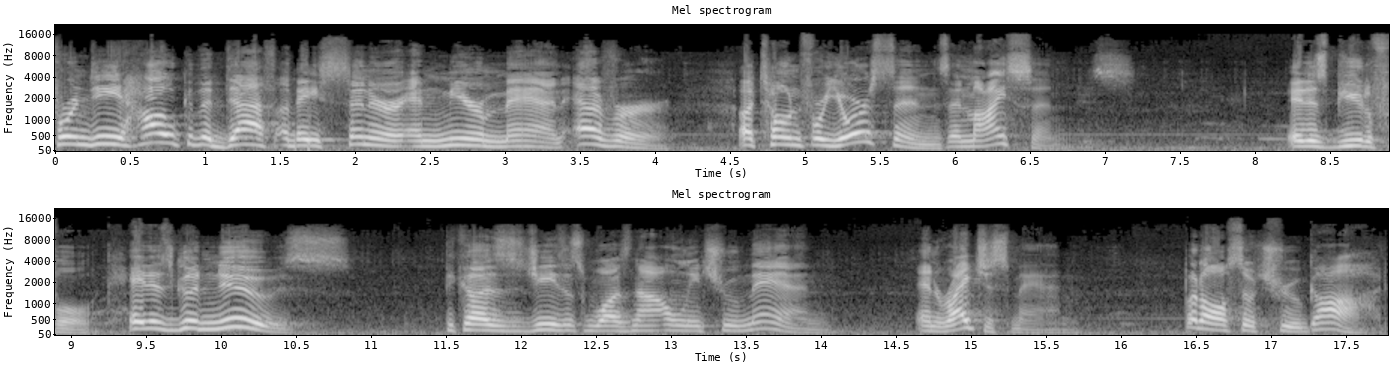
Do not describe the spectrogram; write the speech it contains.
For indeed, how could the death of a sinner and mere man ever atone for your sins and my sins? It is beautiful. It is good news because Jesus was not only true man and righteous man, but also true God.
